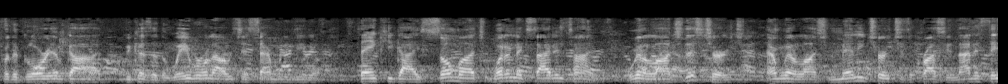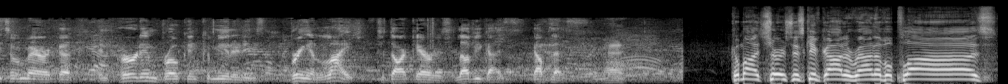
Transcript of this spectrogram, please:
for the glory of God because of the Way World Outreach in San Bernardino. Thank you guys so much. What an exciting time. We're going to launch this church and we're going to launch many churches across the United States of America in hurting, broken communities, bringing light to dark areas. Love you guys. God bless. Amen. Come on, church. Let's give God a round of applause.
